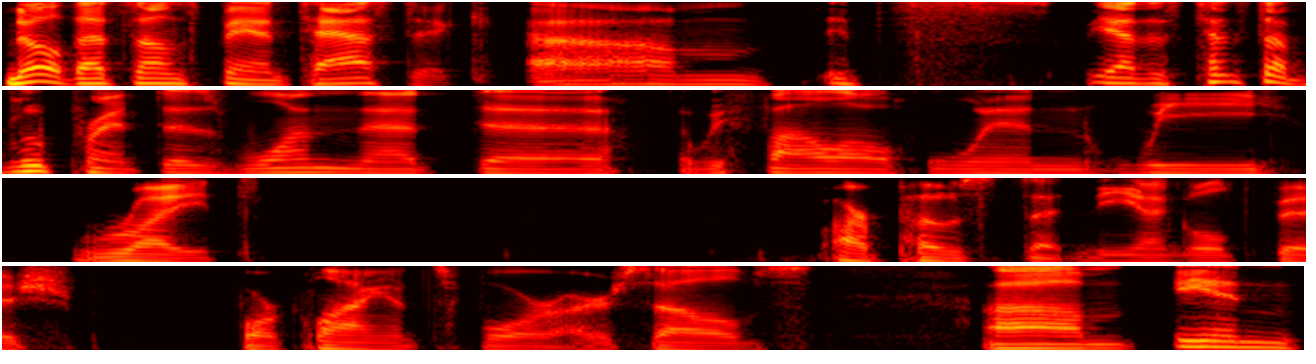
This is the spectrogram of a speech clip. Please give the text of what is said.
No, that sounds fantastic. Um, it's yeah, this 10 step blueprint is one that uh, that we follow when we write our posts at Neon Goldfish for clients, for ourselves. Um, in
